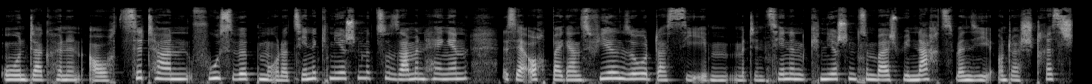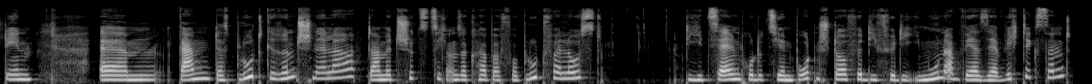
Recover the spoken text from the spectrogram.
und da können auch Zittern, Fußwippen oder Zähneknirschen mit zusammenhängen. Ist ja auch bei ganz vielen so, dass sie eben mit den Zähnen knirschen, zum Beispiel nachts, wenn sie unter Stress stehen. Ähm, dann das Blut gerinnt schneller, damit schützt sich unser Körper vor Blutverlust. Die Zellen produzieren Botenstoffe, die für die Immunabwehr sehr wichtig sind.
